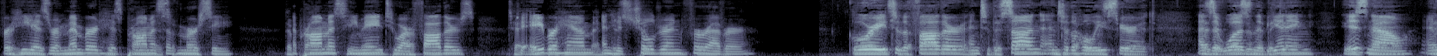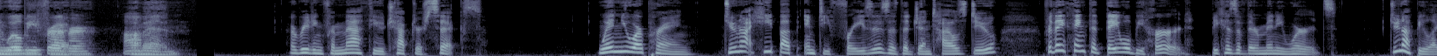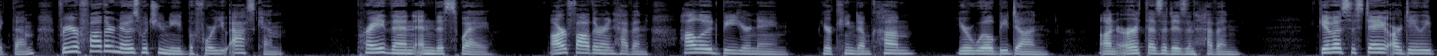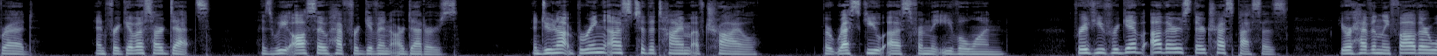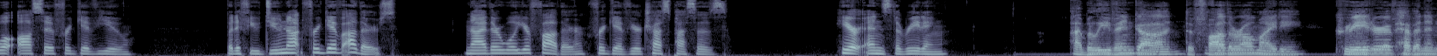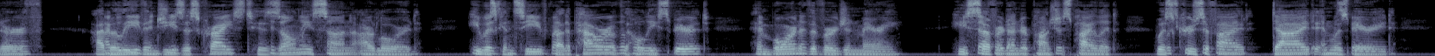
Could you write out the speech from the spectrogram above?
for he has remembered his promise of mercy, the promise he made to our fathers, to Abraham and his children forever. Glory to the Father, and to the Son, and to the Holy Spirit, as it was in the beginning, is now, and will be forever. Amen. A reading from Matthew chapter 6. When you are praying, do not heap up empty phrases as the Gentiles do, for they think that they will be heard because of their many words. Do not be like them, for your Father knows what you need before you ask Him. Pray then in this way Our Father in heaven, hallowed be your name. Your kingdom come, your will be done, on earth as it is in heaven. Give us this day our daily bread, and forgive us our debts, as we also have forgiven our debtors. And do not bring us to the time of trial but rescue us from the evil one. For if you forgive others their trespasses, your heavenly Father will also forgive you. But if you do not forgive others, neither will your Father forgive your trespasses. Here ends the reading. I believe in God, the Father Almighty, creator of heaven and earth. I believe in Jesus Christ, his only Son, our Lord. He was conceived by the power of the Holy Spirit and born of the Virgin Mary. He suffered under Pontius Pilate, was crucified, died, and was buried.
